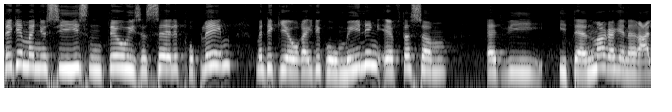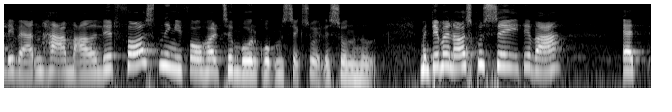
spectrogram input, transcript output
det kan man jo sige, sådan, det er jo i sig selv et problem, men det giver jo rigtig god mening, eftersom at vi i Danmark og generelt i verden har meget lidt forskning i forhold til målgruppens seksuelle sundhed. Men det man også kunne se, det var, at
